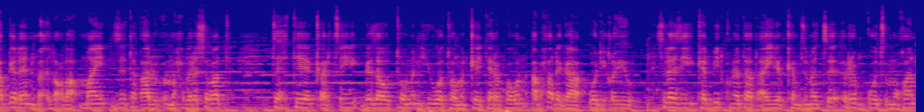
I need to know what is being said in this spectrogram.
ኣብ ገለን ምዕልቕላቕ ማይ ዝተቓልዑ ማሕበረሰባት ትሕቴ ቅርፂ ገዛውቶምን ህይወቶምን ከይተረፈውን ኣብ ሓደጋ ወዲቀ እዩ ስለዚ ከቢድ ኩነታት ኣየር ከም ዝመፅእ ርጉፅ ምዃን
